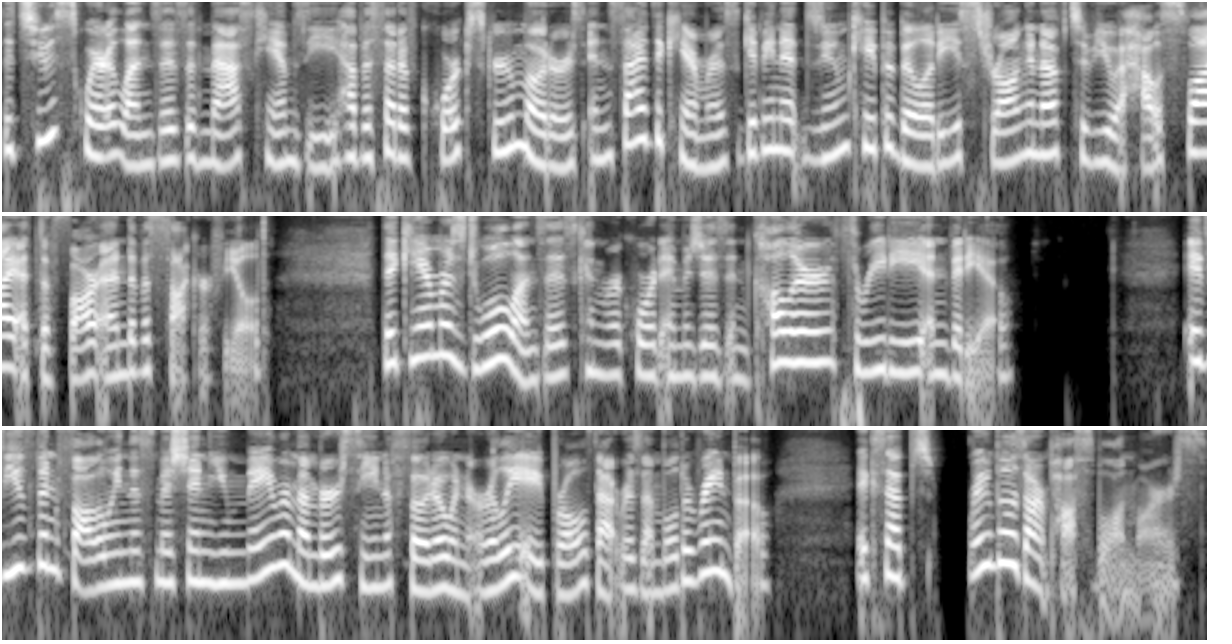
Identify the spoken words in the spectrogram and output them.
The two square lenses of Mastcam Z have a set of corkscrew motors inside the cameras, giving it zoom capability strong enough to view a housefly at the far end of a soccer field. The camera's dual lenses can record images in color, 3D, and video. If you've been following this mission, you may remember seeing a photo in early April that resembled a rainbow. Except rainbows aren't possible on Mars.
